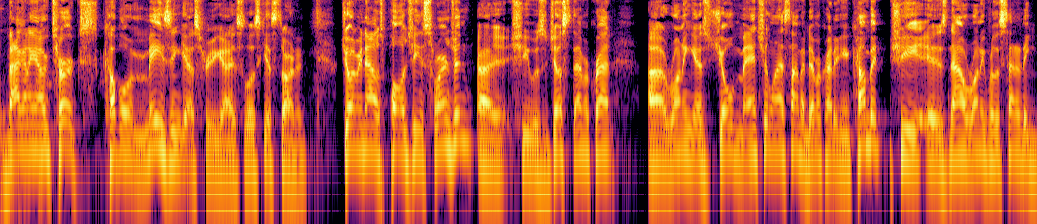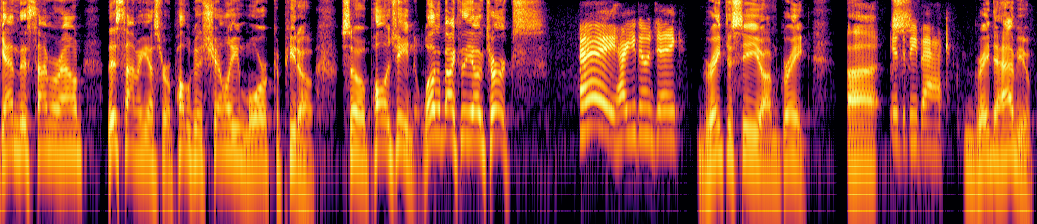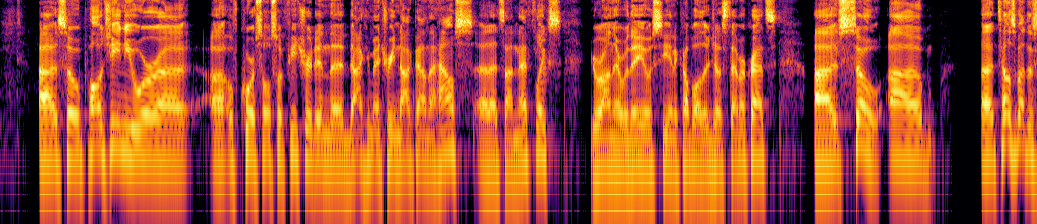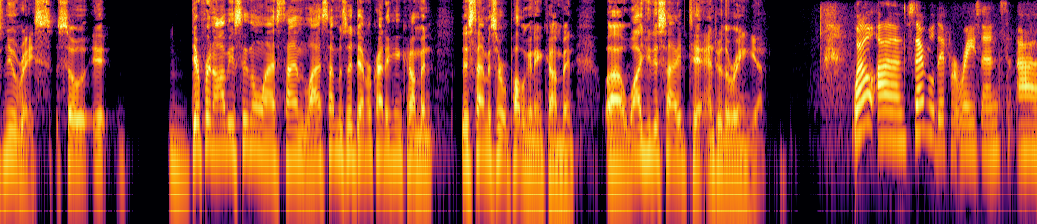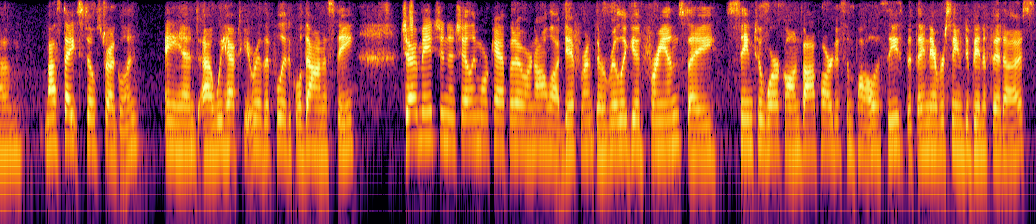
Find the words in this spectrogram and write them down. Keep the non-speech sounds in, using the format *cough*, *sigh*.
Back on the Young Turks, couple of amazing guests for you guys. So let's get started. Joining me now is Paula Jean Swearengin. Uh, she was just Democrat uh, running as Joe Manchin last time, a Democratic incumbent. She is now running for the Senate again this time around. This time against a Republican, Shelley Moore Capito. So Paula Jean, welcome back to the Young Turks. Hey, how you doing, Jake? Great to see you. I'm great. Uh, Good to be back. Great to have you. Uh, so Paula Jean, you were uh, of course, also featured in the documentary Knock Down the House. Uh, that's on Netflix. You're on there with AOC and a couple other Justice Democrats. Uh, so um, uh, tell us about this new race. So it different, obviously, than the last time. Last time was a Democratic incumbent. This time it's a Republican incumbent. Uh, why did you decide to enter the ring again? Well, um, several different reasons. Um, my state's still struggling, and uh, we have to get rid of the political dynasty. Joe Manchin and Shelley Moore Capito are not a lot different. They're really good friends. They seem to work on bipartisan policies, but they never seem to benefit us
